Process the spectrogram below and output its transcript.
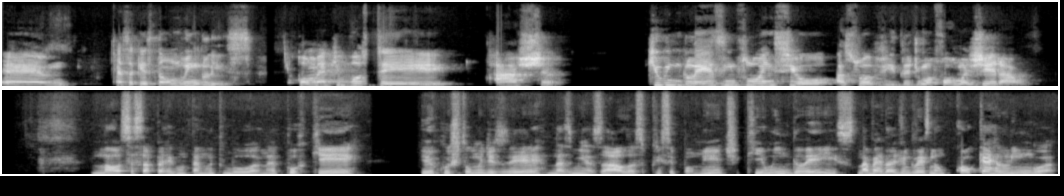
É, essa questão do inglês. Como é que você acha que o inglês influenciou a sua vida de uma forma geral? Nossa, essa pergunta é muito boa, né? Porque eu costumo dizer nas minhas aulas, principalmente, que o inglês, na verdade, o inglês não, qualquer língua,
